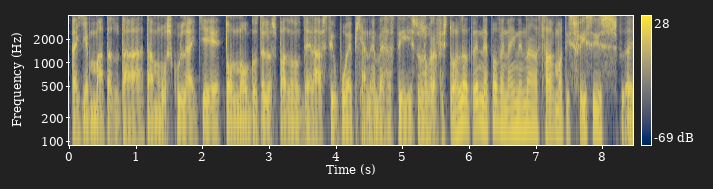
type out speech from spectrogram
τα γεμάτα του τα, τα μούσκουλα και τον όγκο τέλος πάντων τον τεράστιο που έπιανε μέσα στη, στο ζωγραφιστό, αλλά δεν έπαβε να είναι ένα θαύμα της φύσης, ε,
